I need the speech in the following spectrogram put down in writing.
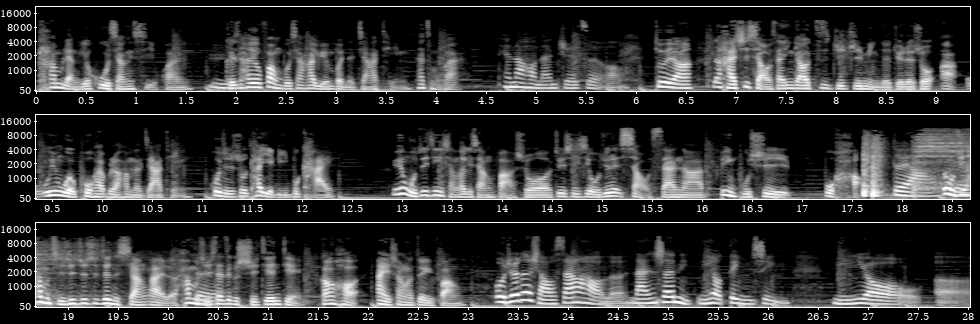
他们两个又互相喜欢，嗯可是他又放不下他原本的家庭，那怎么办？天哪，好难抉择哦。对啊，那还是小三应该要自知之明的，觉得说啊，因为我破坏不了他们的家庭，或者是说他也离不开。因为我最近想到一个想法说就是我觉得小三啊，并不是不好，对啊，那我觉得他们其实就是真的相爱了，他们只是在这个时间点刚好爱上了对方。我觉得小三好了，男生你你有定性，你有呃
